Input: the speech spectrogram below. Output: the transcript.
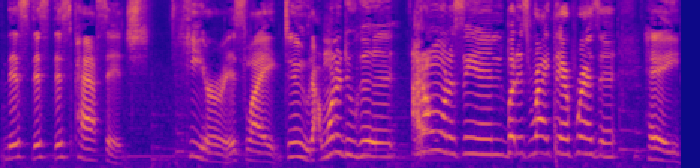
this this this passage here it's like, dude, I want to do good. I don't want to sin, but it's right there present. Hey,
